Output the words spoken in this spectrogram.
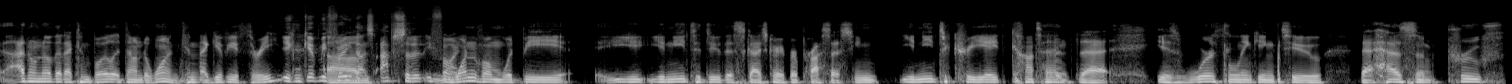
I don't know that I can boil it down to one. Can I give you three? You can give me three. Um, That's absolutely fine. One of them would be you you need to do this skyscraper process. You you need to create content that is worth linking to, that has some proof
